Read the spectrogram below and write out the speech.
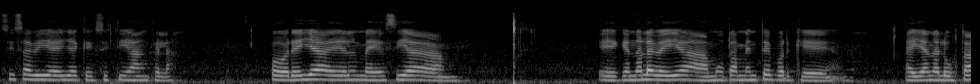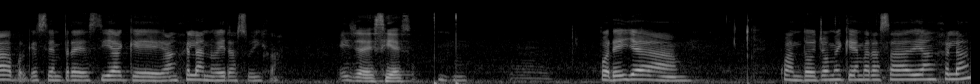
sí sabía ella que existía Ángela. Por ella él me decía eh, que no la veía mutuamente porque a ella no le gustaba, porque siempre decía que Ángela no era su hija. Ella decía eso. Por ella, cuando yo me quedé embarazada de Ángela,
